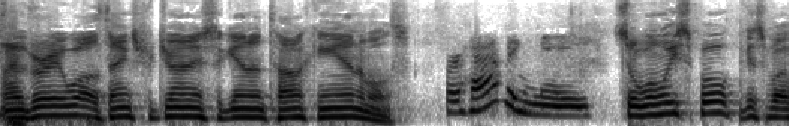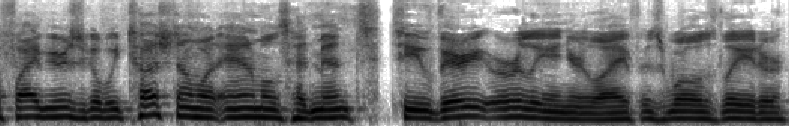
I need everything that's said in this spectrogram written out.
I'm very well. Thanks for joining us again on Talking Animals. For having me. So when we spoke, I guess about five years ago, we touched on what animals had meant to you very early in your life, as well as later,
